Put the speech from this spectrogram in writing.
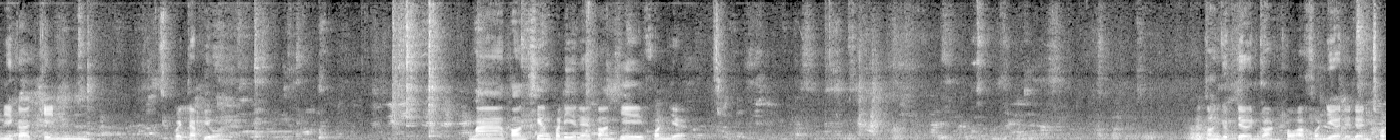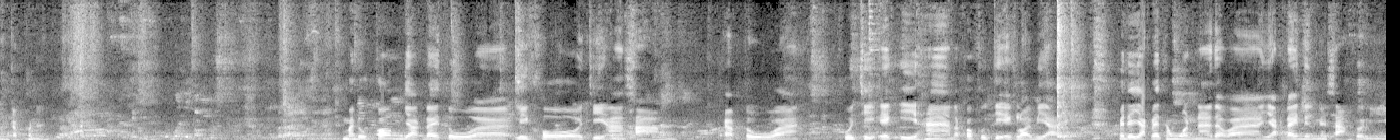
วันนี้ก็กินก๋วยจับยวนมาตอนเที่ยงพอดีเลยตอนที่คนเยอะแต่ต้องหยุดเดินก่อนเพราะว่าคนเยอะเดี๋ยวเดินชนกับคนอื่น มาดูกล้องอยากได้ตัว r i c o GR3 กับตัว Fuji X-E5 แล้วก็ Fuji X100 VI ไม่ได้อยากได้ทั้งหมดนะ แต่ว่าอยากได้หนึ่งใน 3 ตัวนี้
